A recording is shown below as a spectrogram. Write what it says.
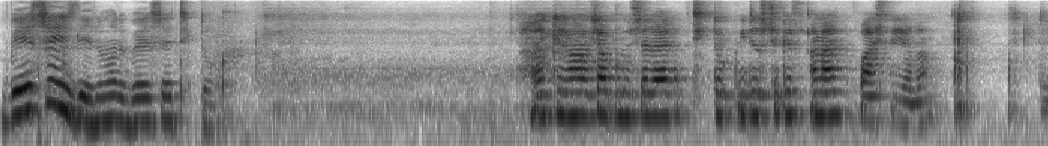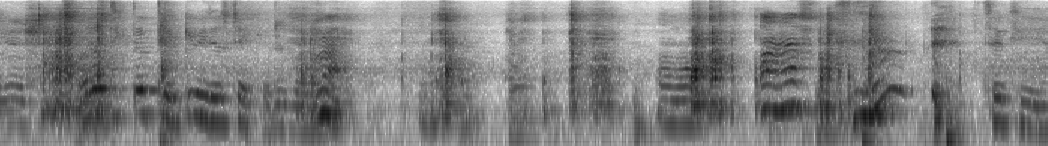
BS izleyelim hadi BS TikTok. Herkese merhaba bugün sizlerle TikTok videosu çekiyoruz. Hemen başlayalım. Valla TikTok tepki videosu çekiyoruz. Yani. Değil mi? Allah. Çok iyi.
